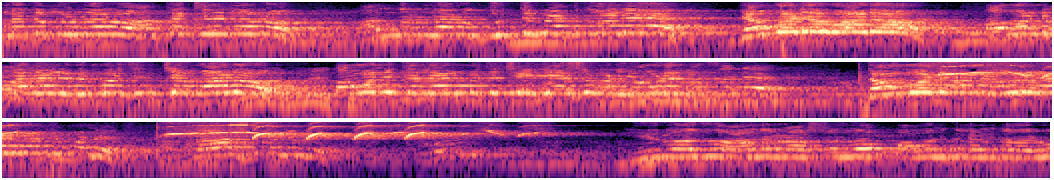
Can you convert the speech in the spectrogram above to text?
అన్నదమ్ములు ఉన్నారు అధ్యక్షులు ఉన్నారు గుర్తు పెట్టుకొని ఎవడు వాడు? పవన్ కళ్యాణ్ విమర్శించేవాడు. పవన్ కళ్యాణ్ మీద చేసేవాడు ఎవడైనా సరే. తమ్ముడు ఈ రోజు ఆంధ్ర రాష్ట్రంలో పవన్ కళ్యాణ్ గారు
